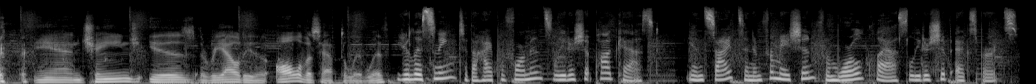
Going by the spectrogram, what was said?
and change is the reality that all of us have to live with. You're listening to the High Performance Leadership Podcast insights and information from world class leadership experts.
